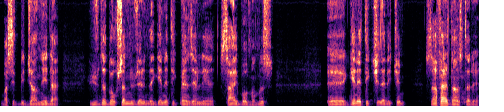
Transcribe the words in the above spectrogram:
basit bir canlıyla yüzde doksanın üzerinde genetik benzerliğe sahip olmamız e, genetikçiler için zafer dansları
